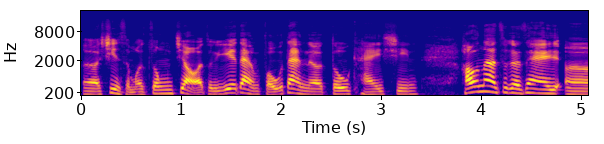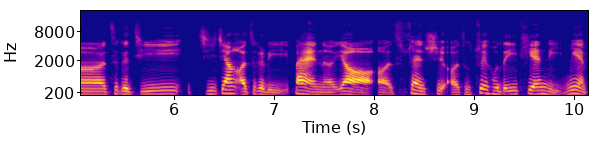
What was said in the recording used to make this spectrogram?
呃，信什么宗教啊？这个耶诞佛诞呢，都开心。好，那这个在呃这个即即将啊这个礼拜呢，要呃算是呃这个最后的一天里面，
